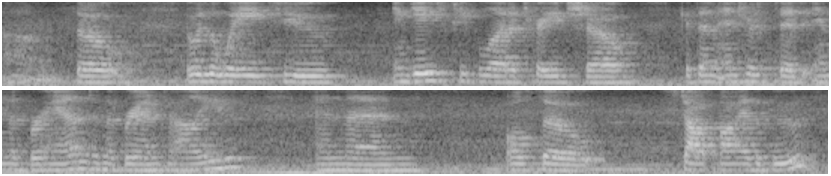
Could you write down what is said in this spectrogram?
Um, so it was a way to engage people at a trade show, get them interested in the brand and the brand values, and then also stop by the booth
